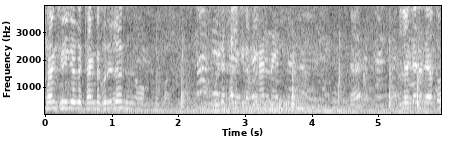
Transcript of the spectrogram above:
ঠ্যাং ছিঁড়ে গেছে ঠ্যাংটা ঘুরিলেন দেখো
